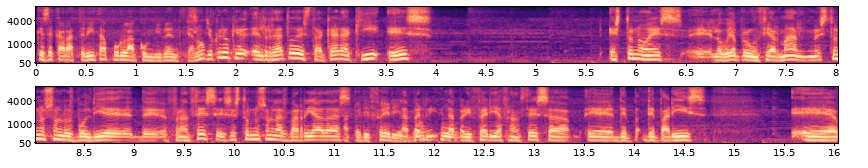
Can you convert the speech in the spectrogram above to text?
que se caracteriza por la convivencia. ¿no? Sí, yo creo que el relato a destacar aquí es... Esto no es, eh, lo voy a pronunciar mal, esto no son los Boldier de, franceses, esto no son las barriadas... La periferia. La, peri ¿no? la periferia francesa eh, de, de, París. Eh,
